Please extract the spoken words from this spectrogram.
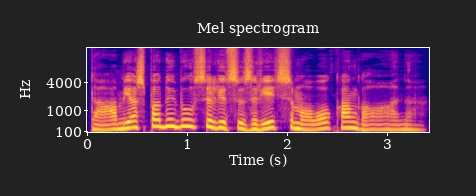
Там я сподобился лицезреть самого Кангана.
